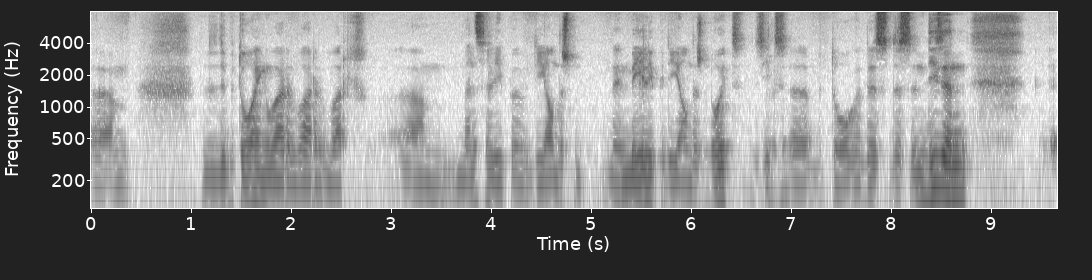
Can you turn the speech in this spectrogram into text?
Um, de, de betogingen waar, waar, waar um, mensen liepen die anders meeliepen die je anders nooit ziet uh, betogen. Dus, dus in die zin uh,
